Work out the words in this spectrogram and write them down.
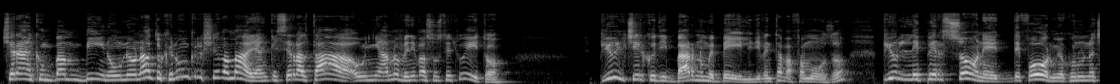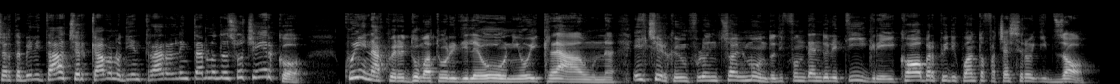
C'era anche un bambino, un neonato che non cresceva mai, anche se in realtà ogni anno veniva sostituito. Più il circo di Barnum e Bailey diventava famoso, più le persone deformi o con una certa abilità cercavano di entrare all'interno del suo circo. Qui nacquero i domatori di leoni o i clown e il circo influenzò il mondo diffondendo le tigri e i cobra più di quanto facessero gli zoo.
